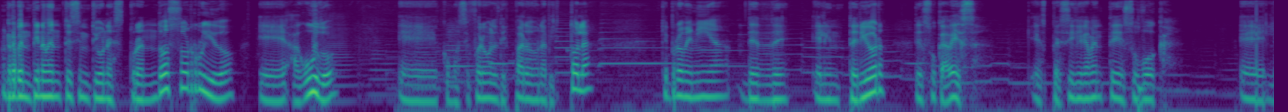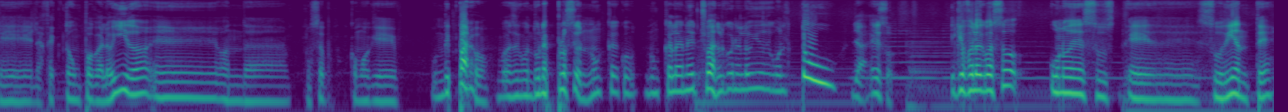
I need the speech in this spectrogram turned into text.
repentinamente sintió un estruendoso ruido eh, agudo, eh, como si fuera el disparo de una pistola, que provenía desde el interior de su cabeza, específicamente de su boca. Le, le afectó un poco al oído, onda, no sé, como que un disparo, básicamente una explosión. Nunca, nunca le han hecho algo en el oído como el tú. Ya, eso. ¿Y qué fue lo que pasó? Uno de sus, eh, su diente,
